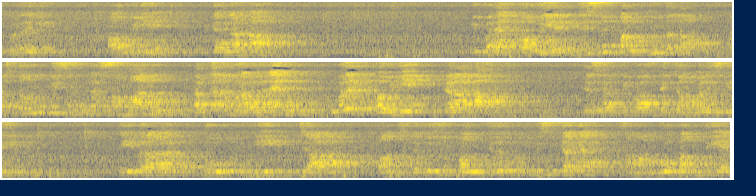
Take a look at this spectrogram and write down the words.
उभरेगी अवयव कहलाता। कि वह अवयव जिसमें तथा की संख्या हो, अर्थात m बराबर n हो उभरेगी अवयव कहलाता जैसे आपके पास एग्जांपल इसके लिए। A बराबर दो, एक, चार, पाँच। देखो इसमें पंक्ति और स्तंभ की संख्या क्या है समान। दो पंक्ति है,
